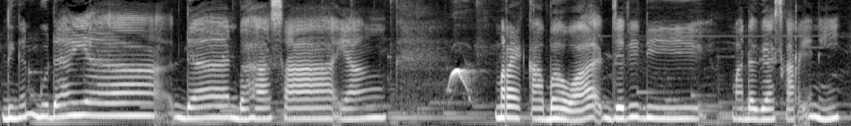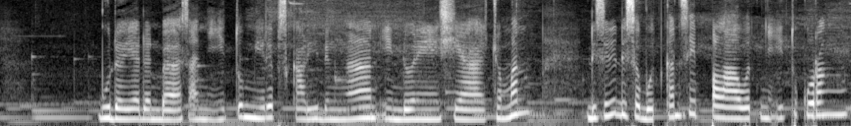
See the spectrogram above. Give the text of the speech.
dengan budaya dan bahasa yang mereka bawa. Jadi di Madagaskar ini budaya dan bahasanya itu mirip sekali dengan Indonesia. Cuman di sini disebutkan sih pelautnya itu kurang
